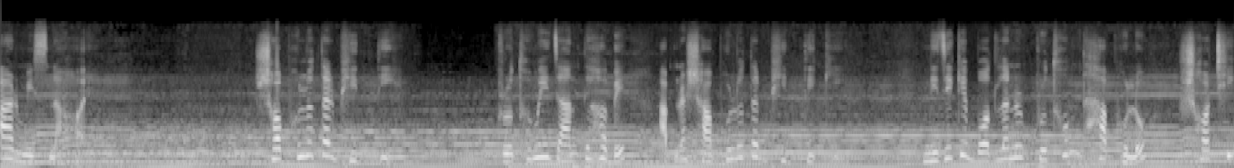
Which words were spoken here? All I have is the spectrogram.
আর মিস না হয়। সফলতার ভিত্তি। প্রথমেই জানতে হবে আপনার সফলতার ভিত্তি কী। নিজেকে বদলানোর প্রথম ধাপ হল সঠিক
